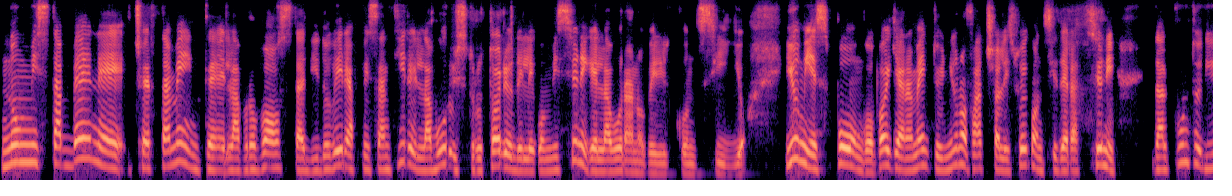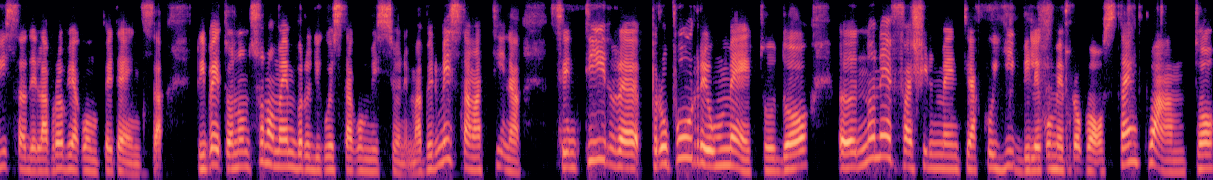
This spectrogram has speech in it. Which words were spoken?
non mi sta bene certamente la proposta di dover dover appesantire il lavoro istruttorio delle commissioni che lavorano per il Consiglio. Io mi espongo, poi chiaramente ognuno faccia le sue considerazioni dal punto di vista della propria competenza. Ripeto, non sono membro di questa commissione, ma per me stamattina sentir proporre un metodo eh, non è facilmente accoglibile come proposta, in quanto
